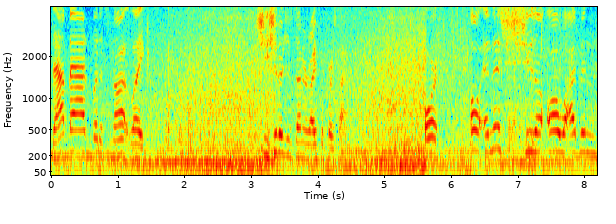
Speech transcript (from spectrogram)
that bad, but it's not like She should have just done it right the first time. Or, oh, and then she's like, oh, well, I've been.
